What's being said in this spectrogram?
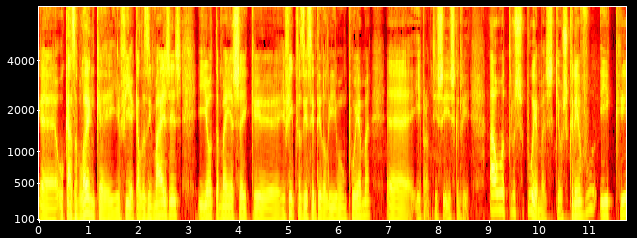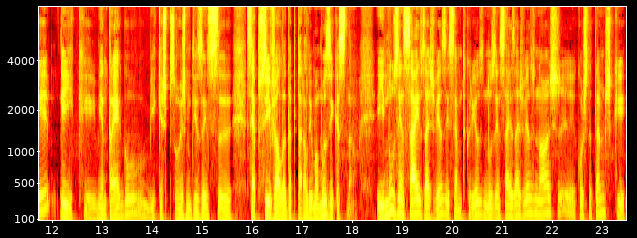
uh, o Casablanca e enfim aquelas imagens e eu também achei que enfim que fazia sentido ali um poema uh, e pronto e, e, escrevi. Há outros poemas que eu escrevo e que e que me entrego e que as pessoas me dizem se, se é possível adaptar ali uma música se não. E nos ensaios às vezes isso é muito curioso nos ensaios às vezes nós uh, constatamos que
